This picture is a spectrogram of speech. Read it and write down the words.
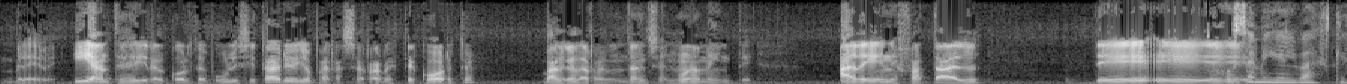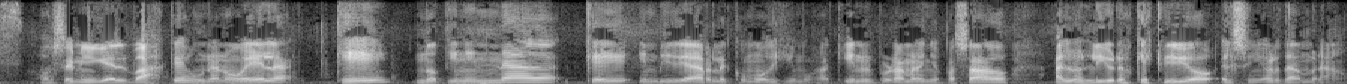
Breve. Y antes de ir al corte publicitario, yo para cerrar este corte, valga la redundancia nuevamente, ADN Fatal de... Eh, José Miguel Vázquez. José Miguel Vázquez, una novela que no tiene nada que envidiarle, como dijimos aquí en el programa el año pasado, a los libros que escribió el señor Dan Brown.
